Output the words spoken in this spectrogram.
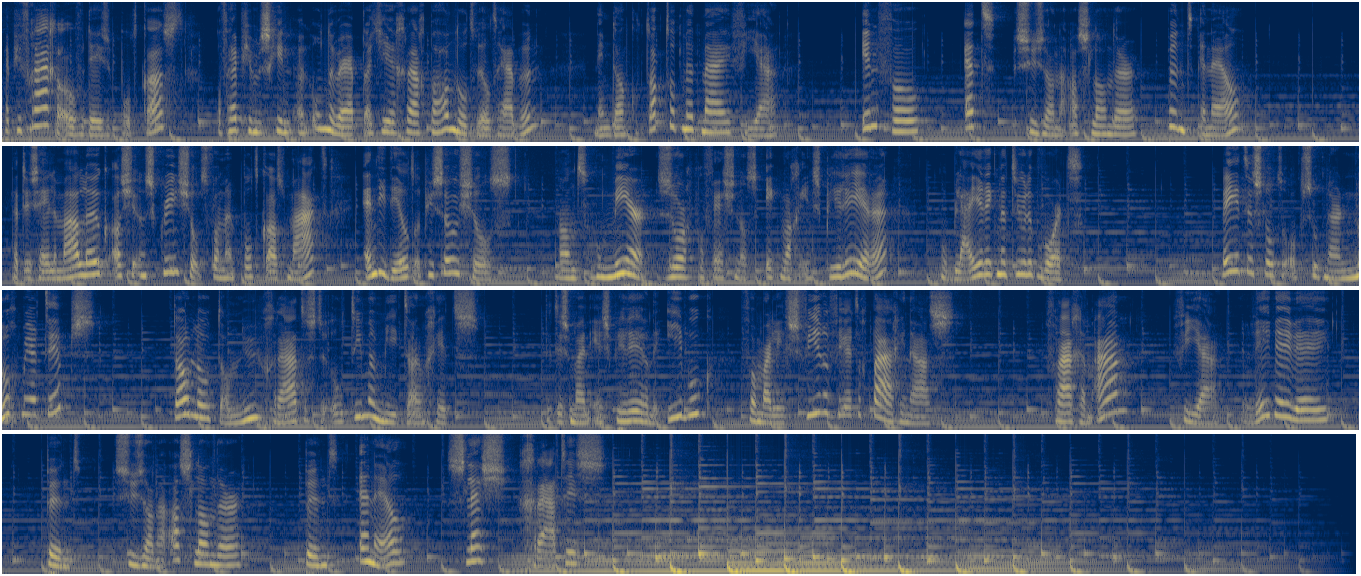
Heb je vragen over deze podcast of heb je misschien een onderwerp dat je graag behandeld wilt hebben? Neem dan contact op met mij via info@suzanneaslander.nl. Het is helemaal leuk als je een screenshot van mijn podcast maakt en die deelt op je socials. Want hoe meer zorgprofessionals ik mag inspireren, hoe blijer ik natuurlijk word. Ben je tenslotte op zoek naar nog meer tips? Download dan nu gratis de Ultieme MeTime Gids. Dit is mijn inspirerende e-book van maar liefst 44 pagina's. Vraag hem aan via www.suzanneaslander.nl slash gratis.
